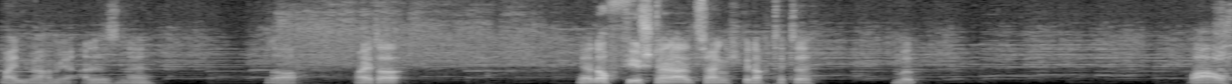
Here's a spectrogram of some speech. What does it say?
Meinen wir haben ja alles ne? so, weiter. Ja doch viel schneller als ich eigentlich gedacht hätte. Wow.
